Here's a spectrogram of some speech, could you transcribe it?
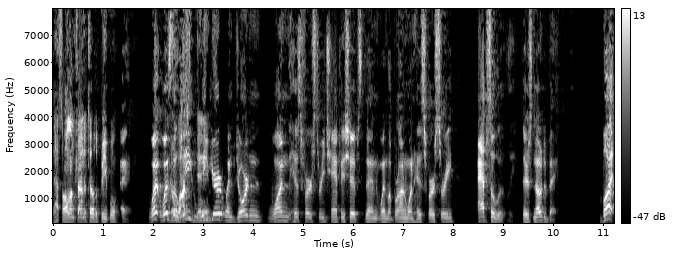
That's all I'm trying to tell the people. What was the league the weaker when Jordan won his first three championships than when LeBron won his first three? Absolutely. There's no debate. But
